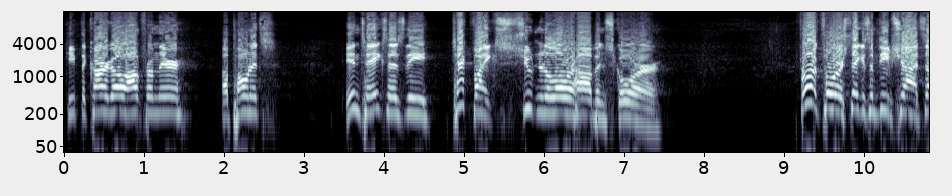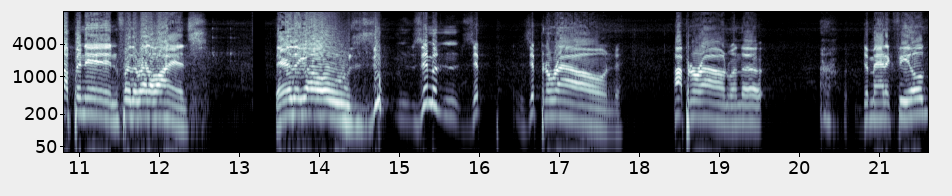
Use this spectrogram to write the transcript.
keep the cargo out from their opponents' intakes as the Tech Vikes shooting in the lower hub and score. Frog Force taking some deep shots up and in for the Red Alliance. There they go, zoop, zipping, zip, zipping around, hopping around on the Dematic field.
